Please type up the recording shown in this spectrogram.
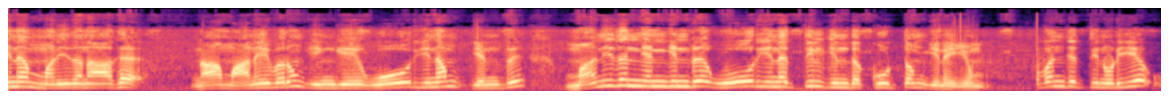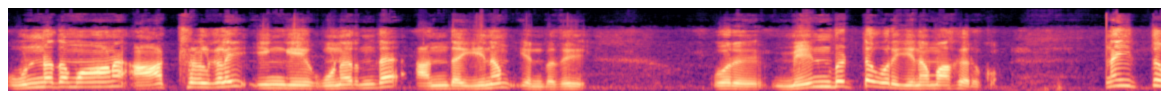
இன மனிதனாக நாம் அனைவரும் இங்கே ஓர் இனம் என்று மனிதன் என்கின்ற ஓர் இனத்தில் இந்த கூட்டம் இணையும். பிரபஞ்சத்தினுடைய உன்னதமான ஆற்றல்களை இங்கே உணர்ந்த அந்த இனம் என்பது ஒரு மேம்பட்ட ஒரு இனமாக இருக்கும். அனைத்து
